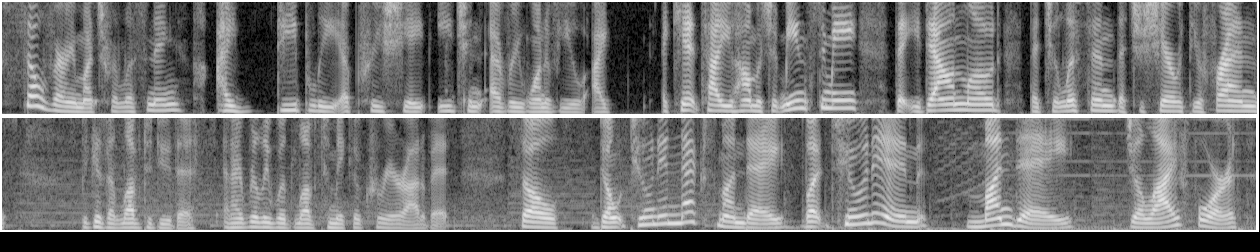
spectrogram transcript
so very much for listening. I deeply appreciate each and every one of you. I I can't tell you how much it means to me that you download, that you listen, that you share with your friends, because I love to do this and I really would love to make a career out of it. So don't tune in next Monday, but tune in Monday, July 4th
